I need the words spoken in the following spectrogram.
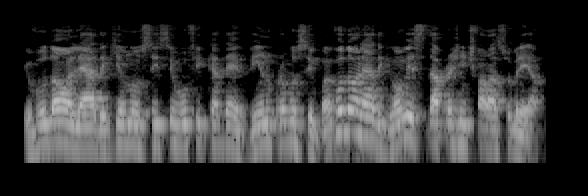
eu vou dar uma olhada aqui, eu não sei se eu vou ficar devendo para você, mas vou dar uma olhada aqui, vamos ver se dá para a gente falar sobre ela.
